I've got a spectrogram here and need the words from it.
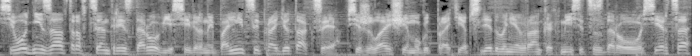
Сегодня и завтра в Центре здоровья Северной больницы пройдет акция. Все желающие могут пройти обследование в рамках месяца здорового сердца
